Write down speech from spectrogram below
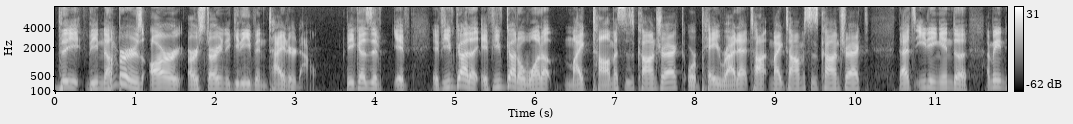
the the numbers are are starting to get even tighter now. Because if if if you've got a if you've got to one up Mike Thomas's contract or pay right at to- Mike Thomas's contract, that's eating into. I mean,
